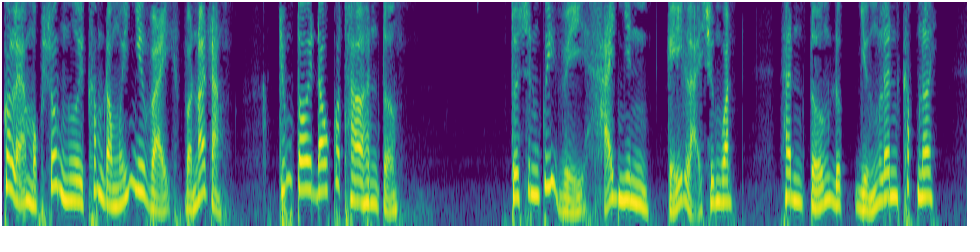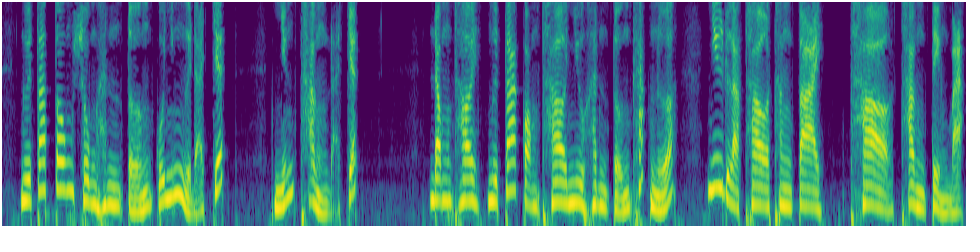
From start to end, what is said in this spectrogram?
Có lẽ một số người không đồng ý như vậy và nói rằng, chúng tôi đâu có thờ hình tượng. Tôi xin quý vị hãy nhìn kỹ lại xung quanh. Hình tượng được dựng lên khắp nơi. Người ta tôn sùng hình tượng của những người đã chết, những thần đã chết. Đồng thời, người ta còn thờ nhiều hình tượng khác nữa, như là thờ thần tài, thờ thần tiền bạc,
